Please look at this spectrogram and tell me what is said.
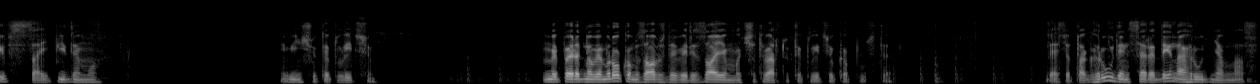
і все, і підемо в іншу теплицю. Ми перед Новим роком завжди вирізаємо четверту теплицю капусти. Десь отак грудень, середина грудня в нас.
